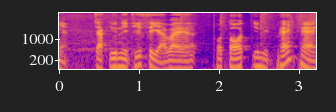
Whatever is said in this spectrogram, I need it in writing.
เนี่ย จากยูนิตที่เสียไปฮะโพโตสยูนิตแพงแพง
